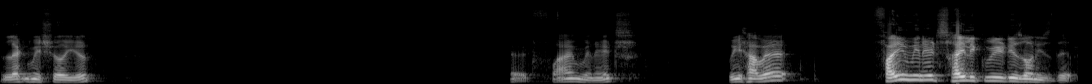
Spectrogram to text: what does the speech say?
let me show you. At 5 minutes, we have a 5 minutes high liquidity zone is there.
